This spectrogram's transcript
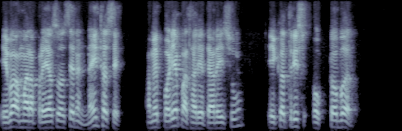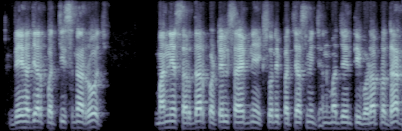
એવા અમારા પ્રયાસો હશે ને નહીં થશે, અમે પડ્યા પાથાર્યા ત્યાં રહીશું. એકત્રીસ ઓક્ટોબર બે હજાર પચીસ ના રોજ માન્ય સરદાર પટેલ સાહેબની એકસો ને પચાસમી જન્મ જયંતિ વડાપ્રધાન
